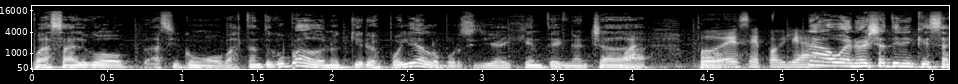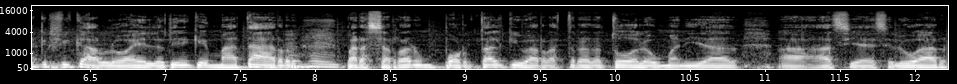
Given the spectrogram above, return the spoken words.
pasa algo así como bastante ocupado, no quiero spoilearlo por si hay gente enganchada. Bueno, por- podés spoilear. No, bueno, ella tiene que sacrificarlo a él, lo tiene que matar para cerrar un portal que iba a arrastrar a toda la humanidad a- hacia ese lugar.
